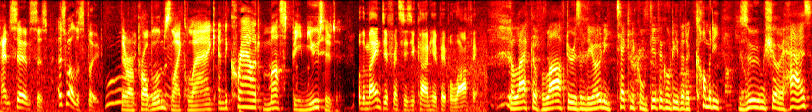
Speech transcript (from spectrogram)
and services, as well as food. There are problems like lag, and the crowd must be muted. Well, the main difference is you can't hear people laughing. The lack of laughter isn't the only technical difficulty that a comedy Zoom show has.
